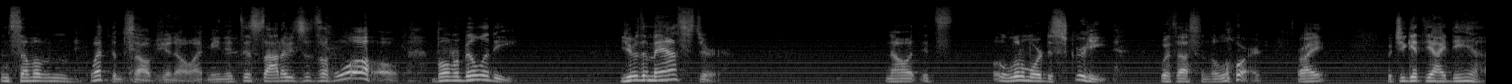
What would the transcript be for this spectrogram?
And some of them wet themselves, you know. I mean, it just thought it was just a whoa, vulnerability. You're the master. Now, it's a little more discreet with us and the Lord, right? But you get the idea.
